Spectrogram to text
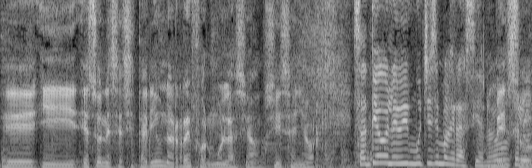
Eh, y eso necesitaría una reformulación, sí señor. Santiago Levín, muchísimas gracias. Nos vemos el Beso. lunes.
